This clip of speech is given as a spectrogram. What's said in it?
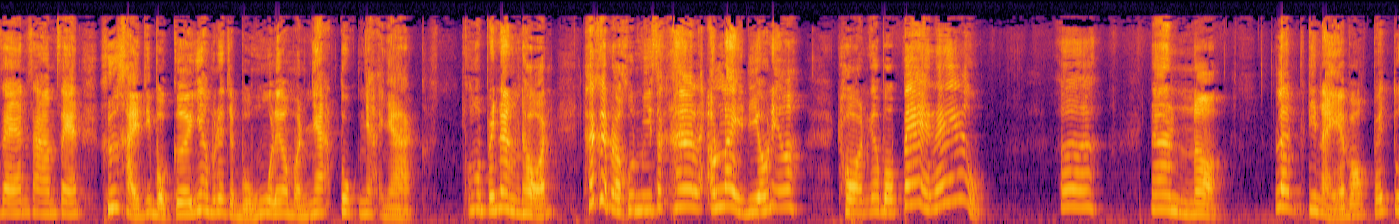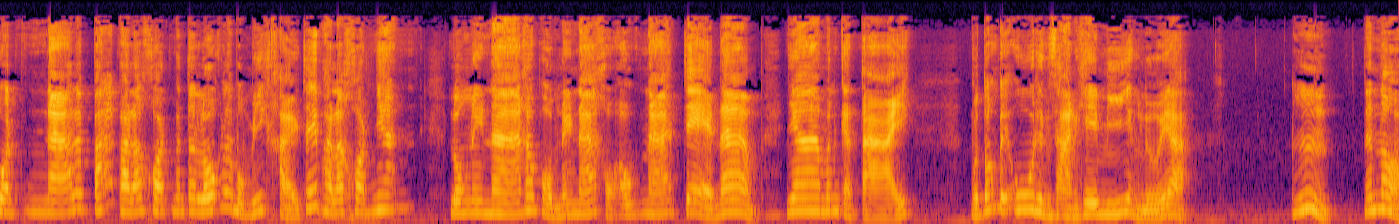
แสนสามแสนคือไข่ที่บอกเกยเนี่ยมันจะบุงูเลยว่ามันเนี่ยตุกเนี่ยากก็ไปนั่งถอน ถ้าเกิดว่าคุณมีสักห้าเอาไล่เดียวเนี่ยถอนกระบอกแป้แล้ว เออ นั่นเนาะแล้วที่ไหนอะบอกไปตรวจนาแล้วปะพาราคอดมันตลกแล้วผมมีไข่ให้พาราคอดเนี่ยลงในนาครับผมในนาเขาเอานาแจ่น้ำหญ้ามันกระตาย ผมต้องไปอู้ถึงสารเคมีอย่างเลยอะ่ะ อืม นั่นเนาะ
